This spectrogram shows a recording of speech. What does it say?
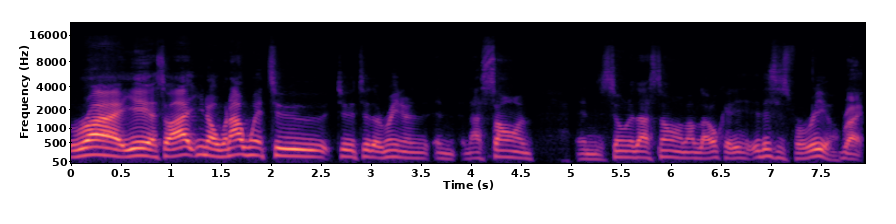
Right, right, yeah. So I, you know, when I went to to to the arena and, and, and I saw him, and as soon as I saw him, I'm like, okay, this, this is for real. Right.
